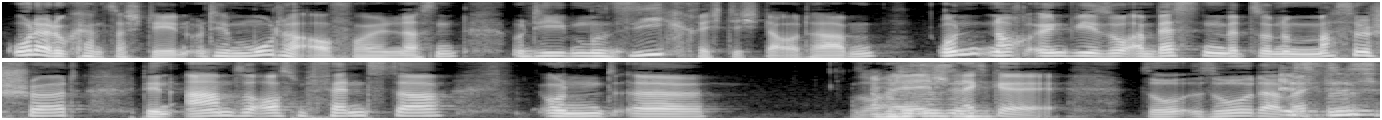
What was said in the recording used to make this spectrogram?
oder du kannst da stehen und den Motor aufheulen lassen und die Musik richtig laut haben und noch irgendwie so am besten mit so einem Muscle-Shirt den Arm so aus dem Fenster und äh, so, Aber ey, Schnecke. So, so, da Ist weißt du. das,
